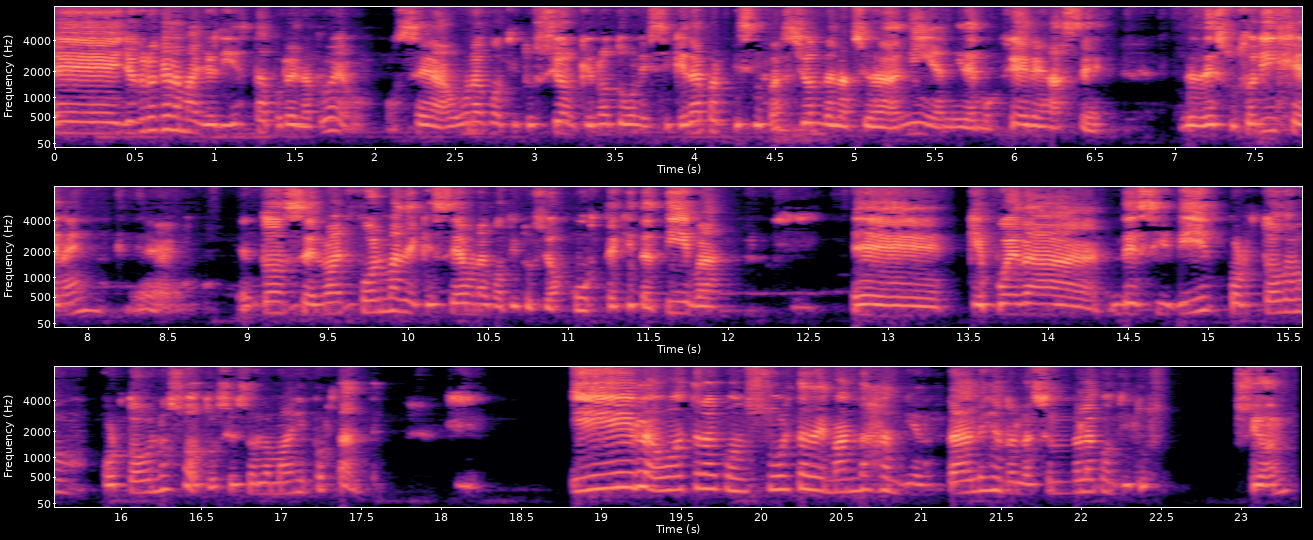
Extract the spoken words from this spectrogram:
eh, yo creo que la mayoría está por el apruebo. O sea, una constitución que no tuvo ni siquiera participación de la ciudadanía ni de mujeres hace desde sus orígenes. Eh, entonces, no hay forma de que sea una constitución justa, equitativa, eh, que pueda decidir por todos, por todos nosotros, y eso es lo más importante. Y la otra consulta, demandas ambientales en relación a la constitución.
